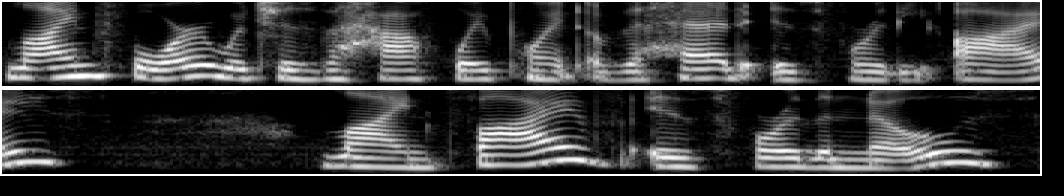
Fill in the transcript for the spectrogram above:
Line 4, which is the halfway point of the head, is for the eyes. Line 5 is for the nose.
